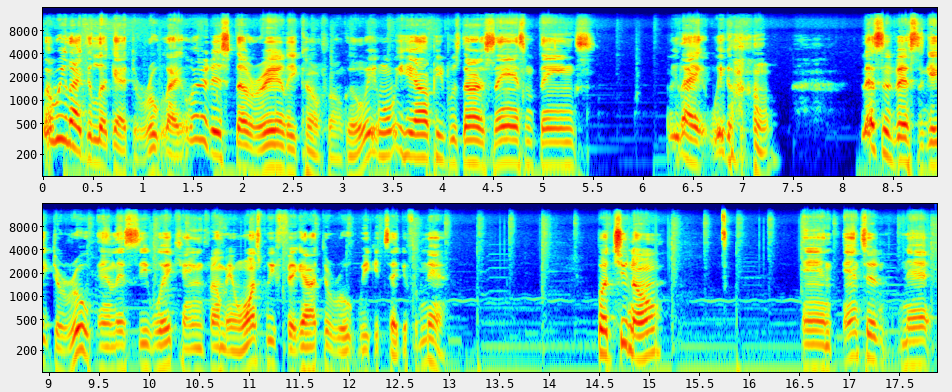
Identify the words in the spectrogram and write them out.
But we like to look at the root, like where did this stuff really come from? Because we, when we hear how people start saying some things, we like we go let's investigate the root and let's see where it came from. And once we figure out the root, we can take it from there. But you know, in internet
